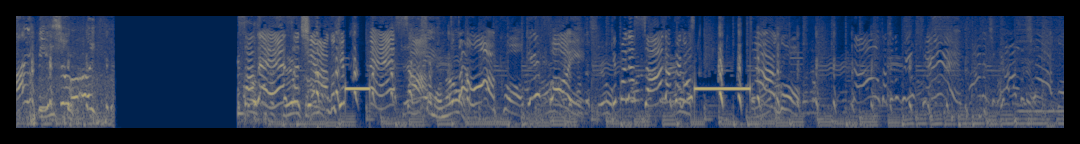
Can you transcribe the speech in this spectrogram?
Ai, bicho! Ai. Que passada é essa, Thiago? Que p é essa? Tu tá louco? O que, que foi? Que palhaçada? Pegou o Thiago! Não, tá tudo bem o quê? Para de gato, Thiago!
